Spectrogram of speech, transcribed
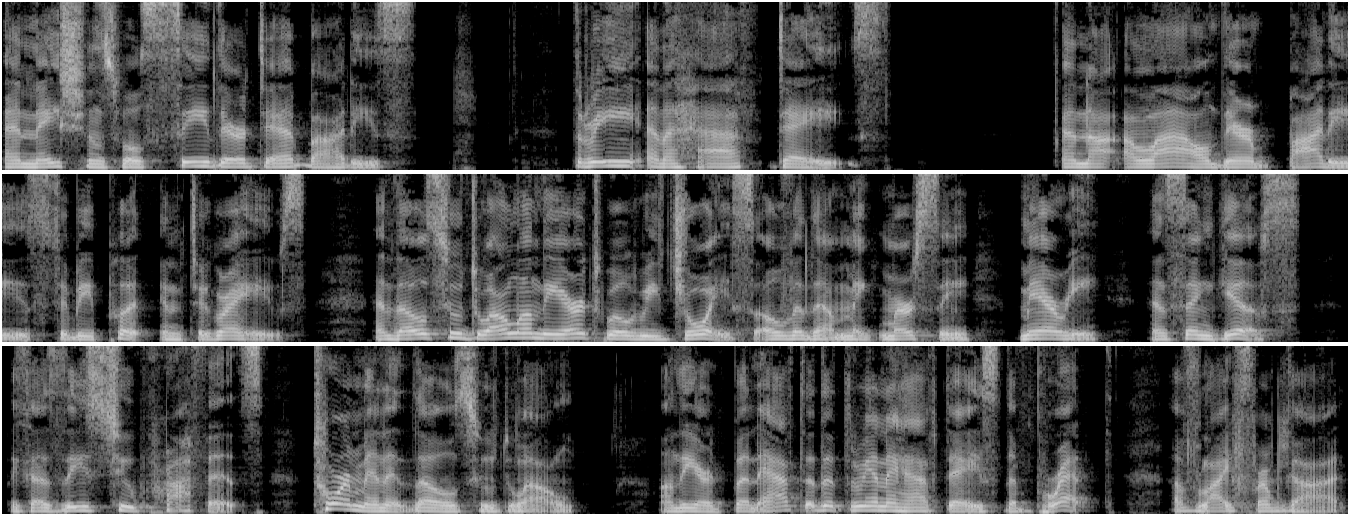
and nations will see their dead bodies three and a half days and not allow their bodies to be put into graves. And those who dwell on the earth will rejoice over them, make mercy, marry, and send gifts because these two prophets tormented those who dwell on the earth. But after the three and a half days, the breath of life from God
